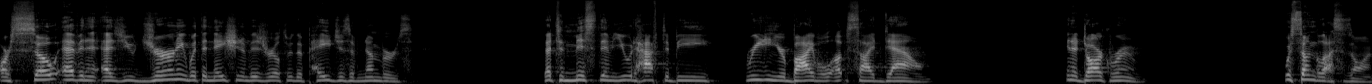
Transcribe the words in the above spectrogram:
are so evident as you journey with the nation of Israel through the pages of Numbers that to miss them, you would have to be reading your Bible upside down in a dark room with sunglasses on,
